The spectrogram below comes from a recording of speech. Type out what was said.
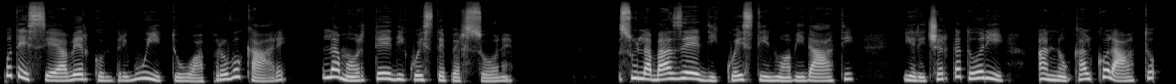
potesse aver contribuito a provocare la morte di queste persone. Sulla base di questi nuovi dati, i ricercatori hanno calcolato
